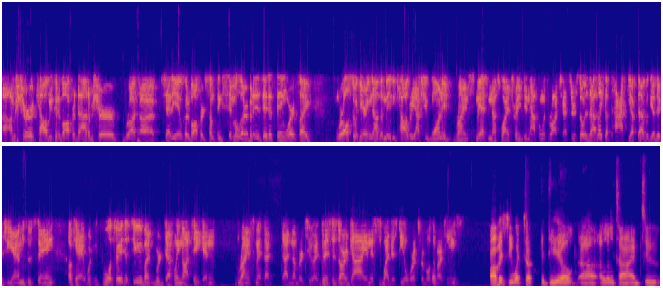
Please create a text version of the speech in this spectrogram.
Uh, I'm sure Calgary could have offered that. I'm sure uh, San Diego could have offered something similar. But is it a thing where it's like, we're also hearing now that maybe Calgary actually wanted Ryan Smith, and that's why a trade didn't happen with Rochester. So is that like a pact you have to have with the other GMs of saying, okay, we'll trade this to you, but we're definitely not taking Ryan Smith at, at number two. Like, this is our guy, and this is why this deal works for both of our teams. Obviously, what took the deal uh, a little time to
